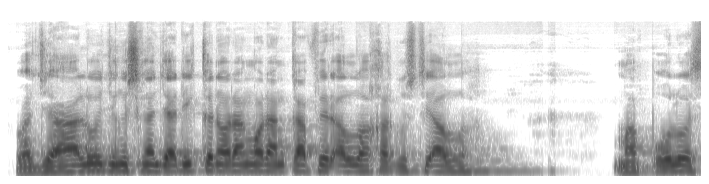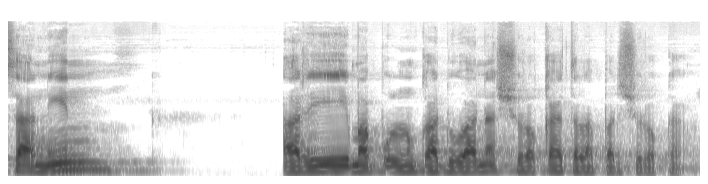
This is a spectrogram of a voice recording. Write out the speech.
Wajalu jeung ngajadikeun orang-orang kafir Allah ka Gusti Allah. Mapulu sanin ari mapul kaduana syuraka 8 syuraka.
